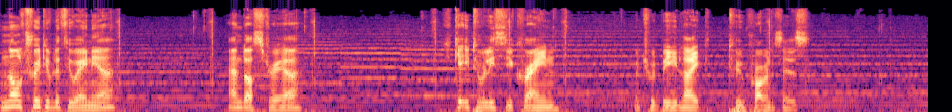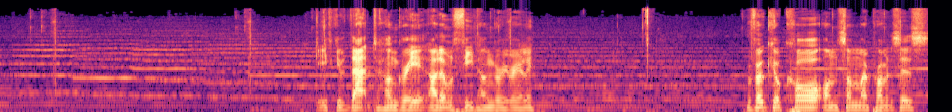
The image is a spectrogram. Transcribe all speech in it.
Null Treaty of Lithuania and Austria. Get you to release Ukraine, which would be like two provinces. Get you to give that to Hungary. I don't want to feed Hungary, really. Revoke your core on some of my provinces.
